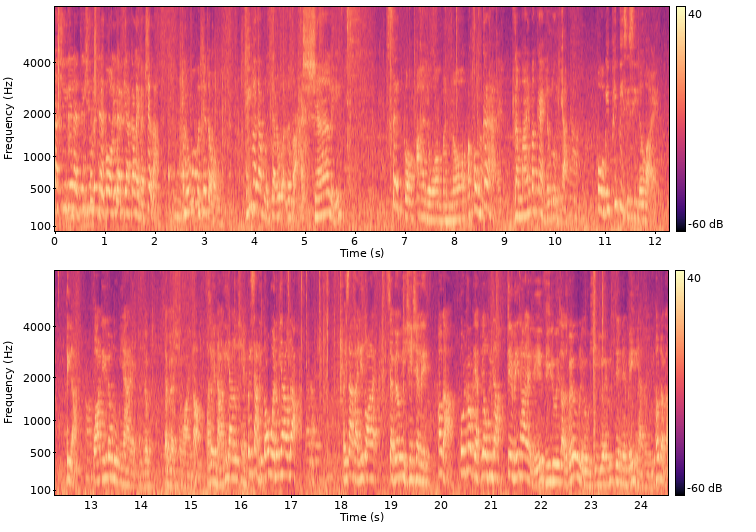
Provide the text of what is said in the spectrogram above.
နှစ်ရှူလေးနဲ့တိရှူလေးနဲ့ကော်လေးနဲ့ပြန်ကတ်လိုက်မယ်ဖြစ်လားဘလို့မဖြစ်တော့ဘူးဒီဘက်ကြောင့်မလို့ဆရာတို့အလုပ်ကအရှမ်းလေ စိတ်ကောအာယောမနောအကုန်ကတ်ရတယ်လမိုင်းမကတ်လုပ်လို့မရပို့ပြီး PPCC လုပ်ရတယ်သိလားဘွာတေးလုပ်လို့မရတဲ့အလုပ်ဆက်ပြရှင်းသွားရင်နော်အဲ့ဆိုရင်ဒါလေးရလို့ရှိရင်ပိတ်စာလေးတော့ဝယ်လို့မရဘူးလား ပိစာဆိုင်လေးသွားလိုက်ဆရာပြောပြီးရှင်းရှင်းလေးဟုတ်လားဟိုထောက်ကပြောပြီးသားတင်ပေးထားတယ်လေဗီဒီယိုကြီးဆိုတော့တပည့်တွေကိုရည်ရွယ်ပြီးတင်တင်ပေးနေရတယ်ဟုတ်တယ်က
